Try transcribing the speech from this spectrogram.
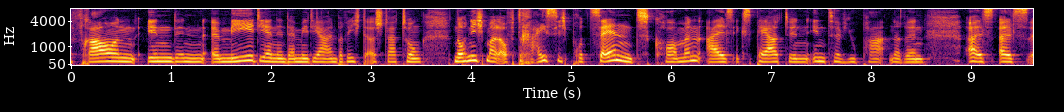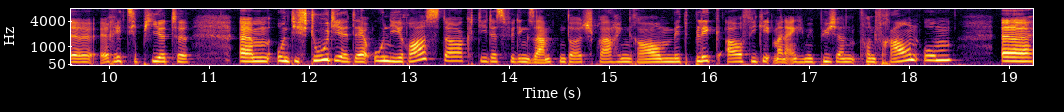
Frauen in den äh, Medien, in der medialen Berichterstattung noch nicht mal auf 30 Prozent kommen als Expertin, Interviewpartnerin, als, als äh, Rezipierte. Ähm, und die Studie der Uni Rostock, die das für den gesamten deutschsprachigen Raum mit Blick auf, wie geht man eigentlich mit Büchern Büchern von Frauen um. Äh,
